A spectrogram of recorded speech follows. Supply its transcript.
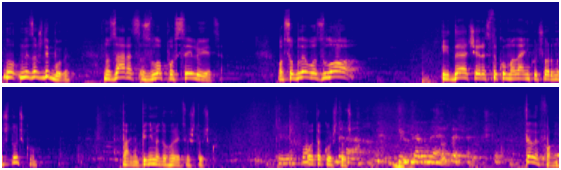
Ну, не завжди були. Але зараз зло посилюється. Особливо зло йде через таку маленьку чорну штучку. Таня, підніми догори цю штучку. Телефон. Отаку штучку. Да. Інтернет. Телефон.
